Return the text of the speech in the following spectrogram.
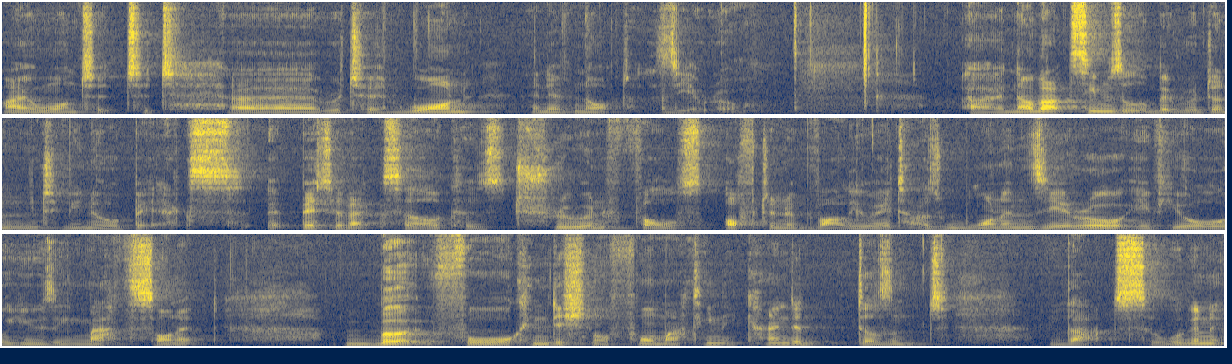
I want it to uh, return 1, and if not, 0. Uh, now that seems a little bit redundant if you know a bit, a bit of Excel because true and false often evaluate as 1 and 0 if you're using maths on it. But for conditional formatting it kind of doesn't that. So we're going to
